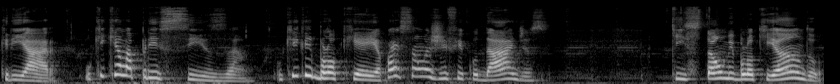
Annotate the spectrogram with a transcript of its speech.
criar. O que, que ela precisa? O que, que bloqueia? Quais são as dificuldades que estão me bloqueando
